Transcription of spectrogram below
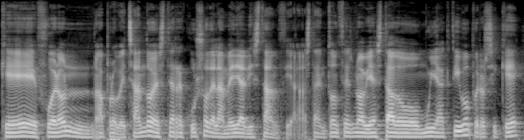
que fueron aprovechando este recurso de la media distancia. Hasta entonces no había estado muy activo, pero sí que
